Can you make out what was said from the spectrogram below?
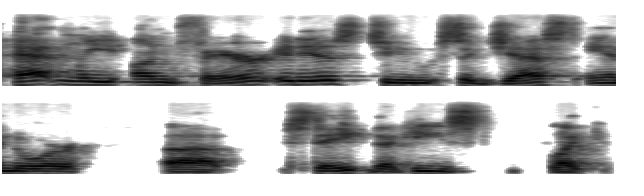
patently unfair it is to suggest and or uh, state that he's like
